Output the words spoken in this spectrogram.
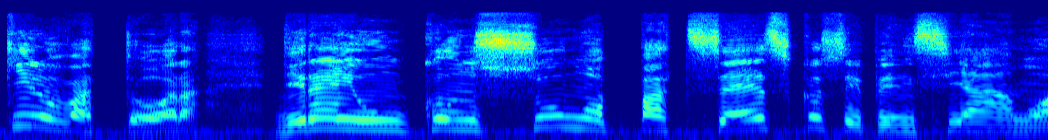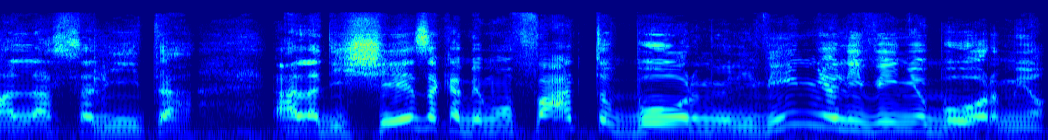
kWh. Direi un consumo pazzesco se pensiamo alla salita, alla discesa che abbiamo fatto Bormio-Livigno, Livigno-Bormio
